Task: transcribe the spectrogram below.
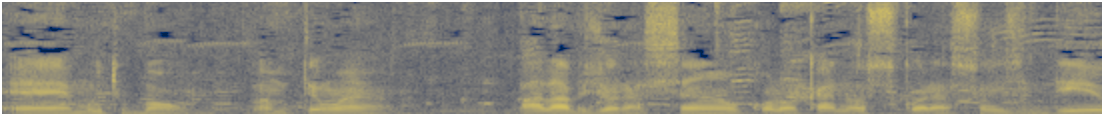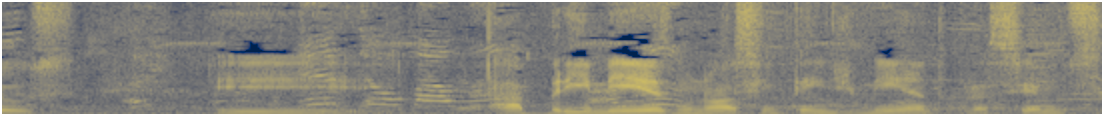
É muito bom. Vamos ter uma palavra de oração, colocar nossos corações em Deus e abrir mesmo nosso entendimento para sermos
